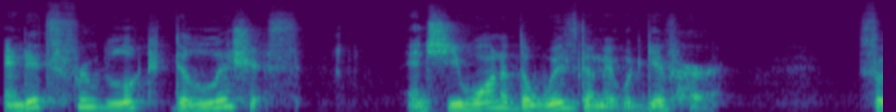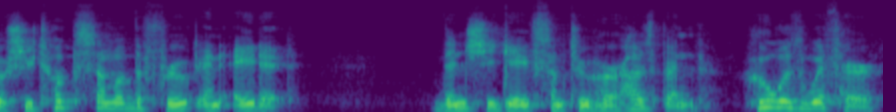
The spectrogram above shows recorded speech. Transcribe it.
and its fruit looked delicious, and she wanted the wisdom it would give her. So she took some of the fruit and ate it. Then she gave some to her husband, who was with her,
